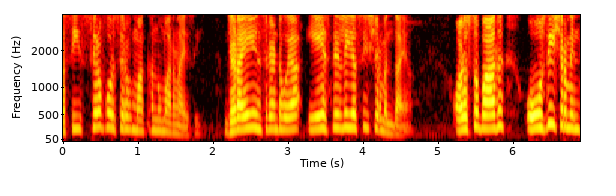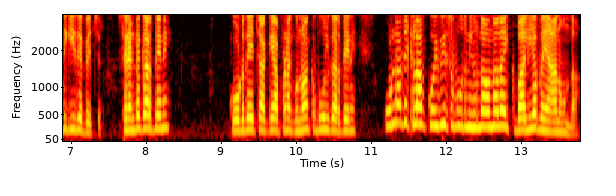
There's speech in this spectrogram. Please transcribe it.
ਅਸੀਂ ਸਿਰਫ ਔਰ ਸਿਰਫ ਮਾਖਣ ਨੂੰ ਮਾਰਨ ਆਏ ਸੀ। ਜਿਹੜਾ ਇਹ ਇਨਸੀਡੈਂਟ ਹੋਇਆ ਇਸ ਦੇ ਲਈ ਅਸੀਂ ਸ਼ਰਮਿੰਦਾ ਆ। ਔਰ ਉਸ ਤੋਂ ਬਾਅਦ ਉਸ ਦੀ ਸ਼ਰਮਿੰਦਗੀ ਦੇ ਵਿੱਚ ਸਰੈਂਡਰ ਕਰਦੇ ਨੇ। ਕੋਰਟ ਦੇ ਵਿੱਚ ਆ ਕੇ ਆਪਣਾ ਗੁਨਾਹ ਕਬੂਲ ਕਰਦੇ ਨੇ। ਉਹਨਾਂ ਦੇ ਖਿਲਾਫ ਕੋਈ ਵੀ ਸਬੂਤ ਨਹੀਂ ਹੁੰਦਾ ਉਹਨਾਂ ਦਾ ਇਕਬਾਲੀਆ ਬਿਆਨ ਹੁੰਦਾ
